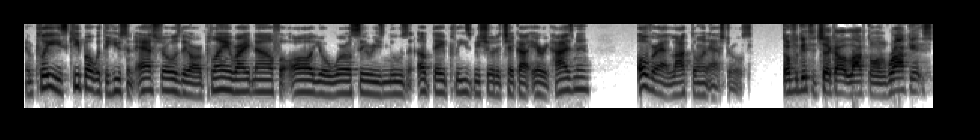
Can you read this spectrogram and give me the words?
And please keep up with the Houston Astros. They are playing right now. For all your World Series news and update, please be sure to check out Eric Heisman over at Locked On Astros. Don't forget to check out Locked On Rockets.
